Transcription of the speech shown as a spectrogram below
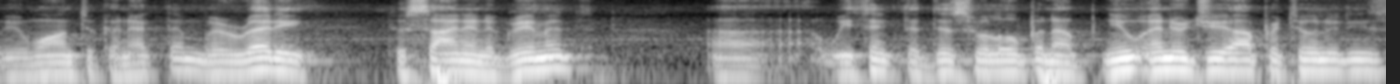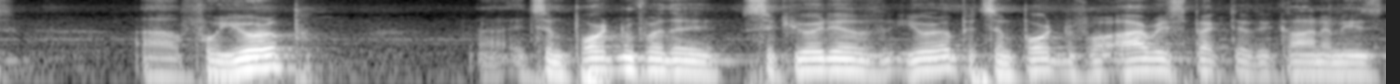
We want to connect them. We're ready to sign an agreement. Uh, we think that this will open up new energy opportunities uh, for Europe. Uh, it's important for the security of Europe. It's important for our respective economies.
